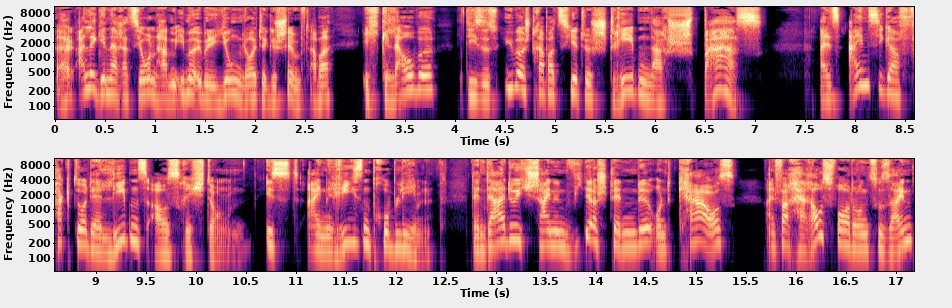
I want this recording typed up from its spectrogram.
äh, alle Generationen haben immer über die jungen Leute geschimpft. Aber ich glaube, dieses überstrapazierte Streben nach Spaß als einziger Faktor der Lebensausrichtung ist ein Riesenproblem. Denn dadurch scheinen Widerstände und Chaos einfach Herausforderungen zu sein,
